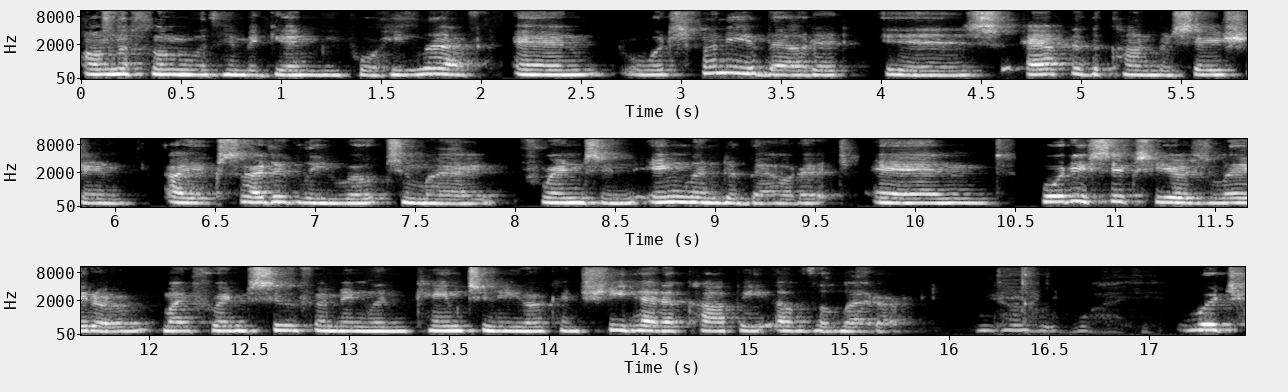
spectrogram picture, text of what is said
on the phone with him again before he left. And what's funny about it is after the conversation, I excitedly wrote to my friends in England about it. And 46 years later, my friend Sue from England came to New York and she had a copy of the letter. No way which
